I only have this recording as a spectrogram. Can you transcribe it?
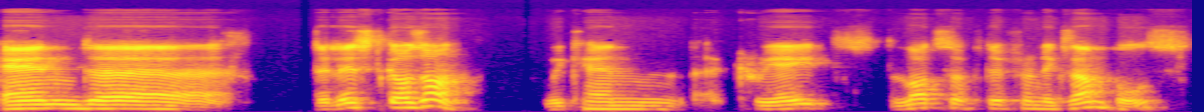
And uh, the list goes on. We can create lots of different examples.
